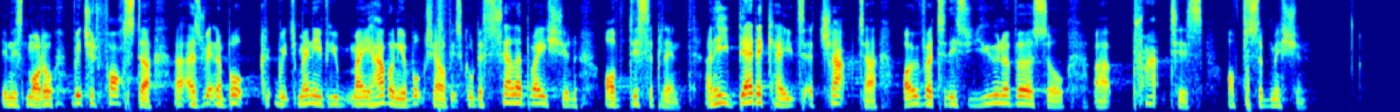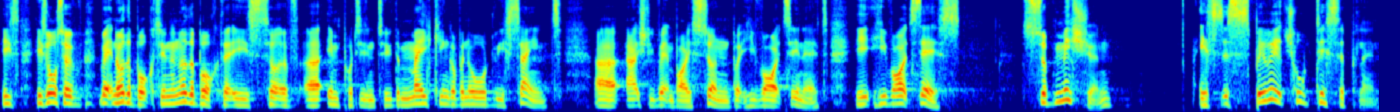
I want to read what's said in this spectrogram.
in this model, Richard Foster uh, has written a book which many of you may have on your bookshelf. It's called A Celebration of Discipline. And he dedicates a chapter over to this universal uh, practice of submission. He's, he's also written other books. In another book that he's sort of uh, inputted into, The Making of an Ordinary Saint, uh, actually written by his son, but he writes in it. He, he writes this Submission is the spiritual discipline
